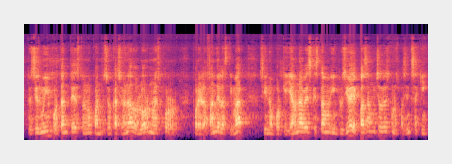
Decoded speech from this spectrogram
Entonces es muy importante esto, ¿no? Cuando se ocasiona dolor no es por, por el afán de lastimar, sino porque ya una vez que estamos, inclusive pasa muchas veces con los pacientes aquí,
